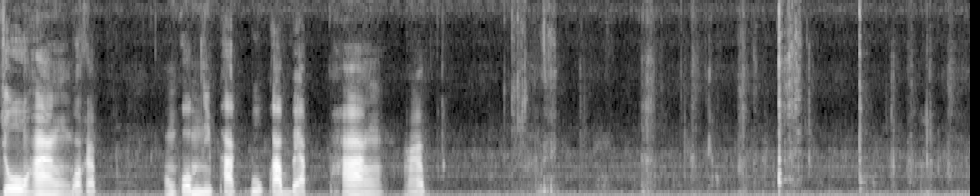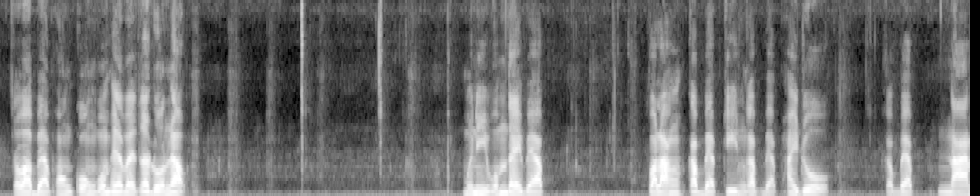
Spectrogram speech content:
โจห้างบ่ครับ ของผมนี่พักปลูกพับแบบห้างนะครับ แต่ว่าแบบฮ่องกงผมเห็นไปก็โดนแล้วเมื่อนี้ผมได้แบบฝรั่งกับแบบจีนครับ แบบไฮโดรกับแบบหนาน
